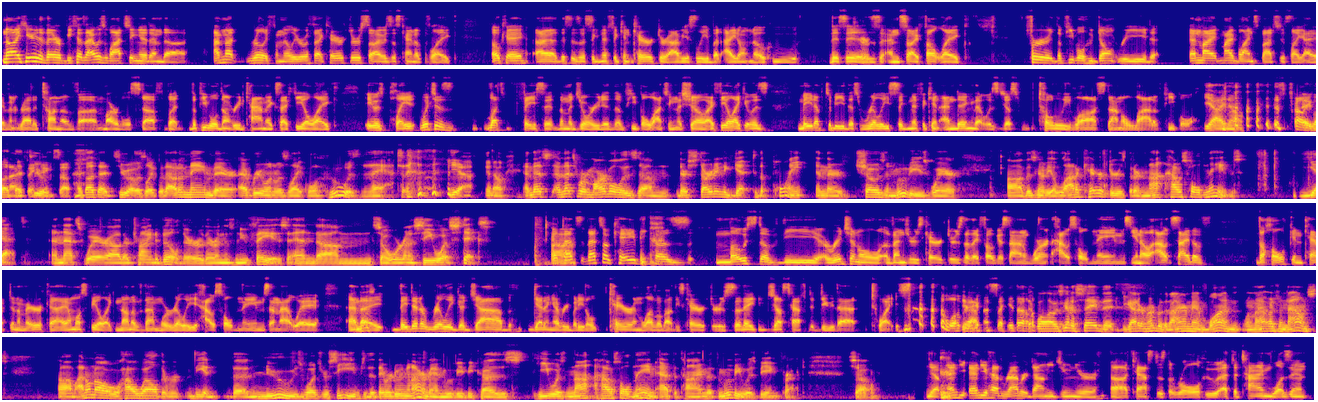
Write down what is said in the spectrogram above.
no, I hear you there because I was watching it and uh, I'm not really familiar with that character, so I was just kind of like, okay, uh, this is a significant character, obviously, but I don't know who this is, and so I felt like for the people who don't read. And my my blind spot's just like I haven't read a ton of uh, Marvel stuff, but the people who don't read comics, I feel like it was played, which is let's face it, the majority of the people watching the show. I feel like it was made up to be this really significant ending that was just totally lost on a lot of people. yeah, I know. That's probably I what I'm that too. thinking. So I thought that too. I was like, without a name there, everyone was like, "Well, who was that?" yeah, you know, and that's and that's where Marvel is. Um, they're starting to get to the point in their shows and movies where uh, there's going to be a lot of characters that are not household names yet. And that's where uh, they're trying to build. They're they're in this new phase, and um, so we're going to see what sticks. But Uh, that's that's okay because most of the original Avengers characters that they focused on weren't household names. You know, outside of the Hulk and Captain America, I almost feel like none of them were really household names in that way. And I they did a really good job getting everybody to care and love about these characters. So they just have to do that twice. what were you gonna say though? Well, I was going to say that you got to remember that Iron Man one, when that was announced, um, I don't know how well the the the news was received that they were doing an Iron Man movie because he was not a household name at the time that the movie was being prepped. So Yeah, and you- and you had Robert Downey Jr. Uh, cast as the role, who at the time wasn't.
